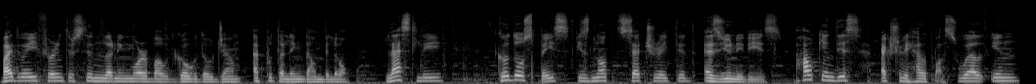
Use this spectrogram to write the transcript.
By the way, if you're interested in learning more about Godot Jam, I put a link down below. Lastly, Godot space is not saturated as Unity is. How can this actually help us? Well, in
